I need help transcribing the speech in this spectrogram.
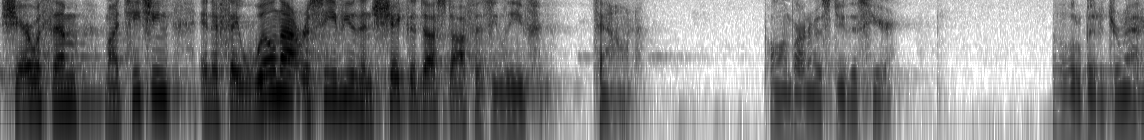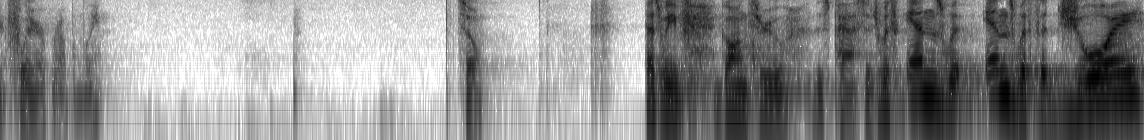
share with them my teaching. And if they will not receive you, then shake the dust off as you leave town. Paul and Barnabas do this here with a little bit of dramatic flair, probably. So, as we've gone through this passage, with ends with ends with the joy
